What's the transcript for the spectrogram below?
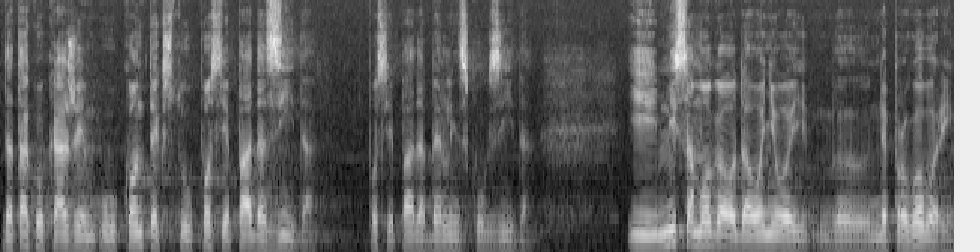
da tako kažem, u kontekstu poslije pada zida, poslije pada Berlinskog zida. I nisam mogao da o njoj e, ne progovorim,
